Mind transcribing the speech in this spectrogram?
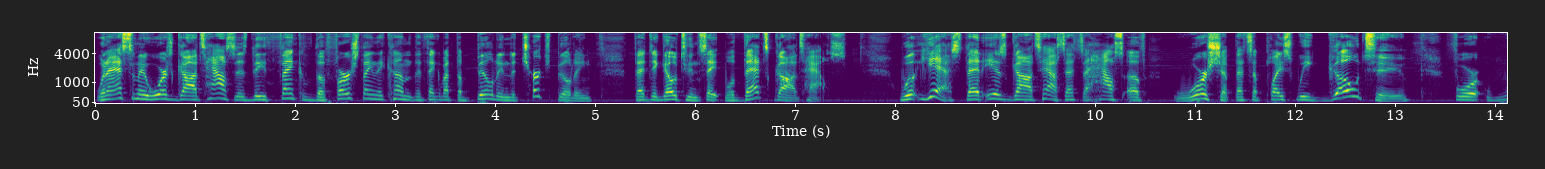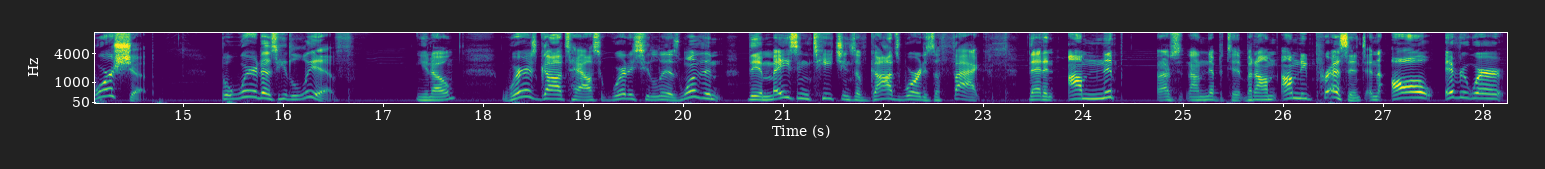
When I ask somebody where's God's house is, they think of the first thing they come, they think about the building, the church building that they go to and say, well, that's God's house. Well, yes, that is God's house. That's a house of worship. That's a place we go to for worship. But where does he live? You know, where is God's house? Where does he live? One of the, the amazing teachings of God's word is the fact that an omnip, omnipotent, but omnipresent and all everywhere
